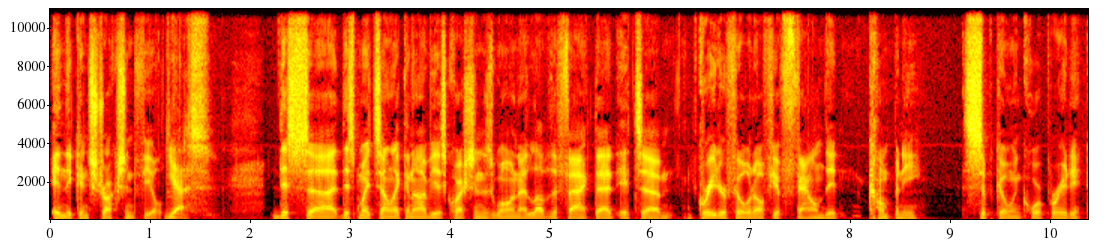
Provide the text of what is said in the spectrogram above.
In the construction field. Yes. This uh, this might sound like an obvious question as well, and I love the fact that it's a Greater Philadelphia founded company SIPCO Incorporated.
